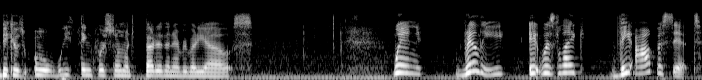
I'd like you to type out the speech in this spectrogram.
because oh we think we're so much better than everybody else when really it was like the opposite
